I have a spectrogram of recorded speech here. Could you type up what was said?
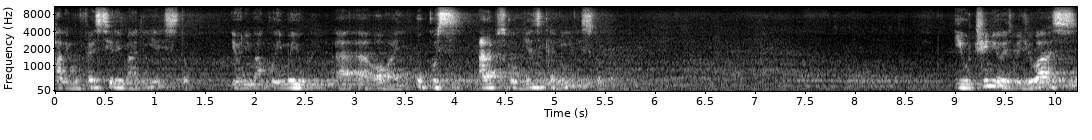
ali mu fesirima nije isto. I onima koji imaju a, a, ovaj ukus arapskog jezika nije isto. I učinio između vas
